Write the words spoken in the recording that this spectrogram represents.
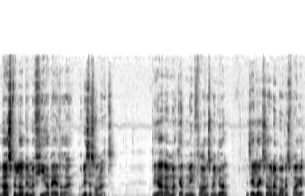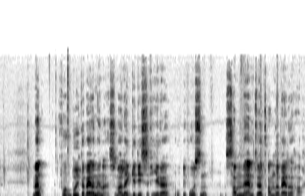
Hver spiller begynner med fire arbeidere, og de ser sånn ut. De har da markert min farge som er grønn. I tillegg så har du en bakgrunnsfarge. Men for å bruke arbeiderne mine, så må jeg legge disse fire oppi posen sammen med eventuelt andre arbeidere har.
